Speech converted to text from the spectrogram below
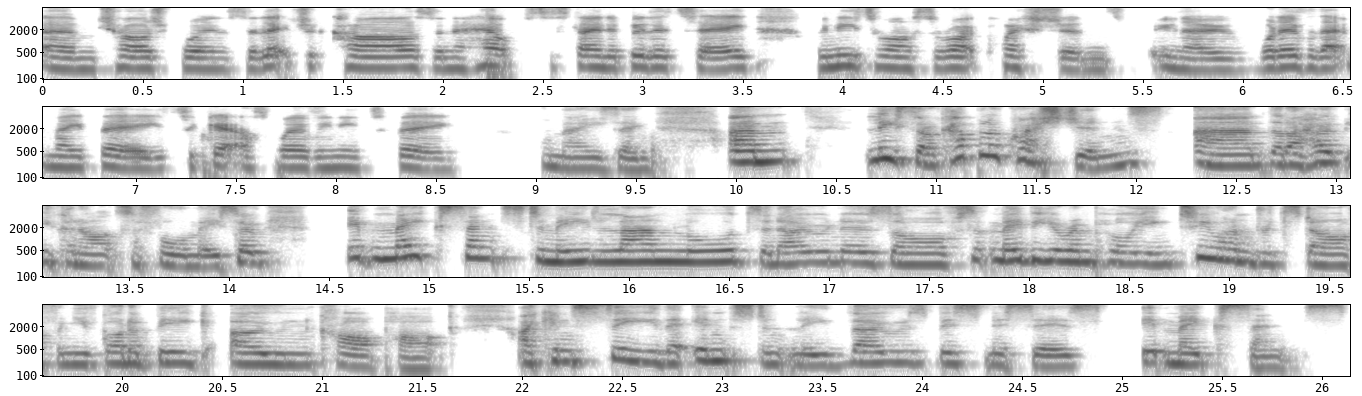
um, charge points, electric cars, and help sustainability. We need to ask the right questions. You know, whatever that may be to get us where we need to be. Amazing. Um, Lisa, a couple of questions um, that I hope you can answer for me. So it makes sense to me, landlords and owners of maybe you're employing 200 staff and you've got a big own car park. I can see that instantly those businesses, it makes sense.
